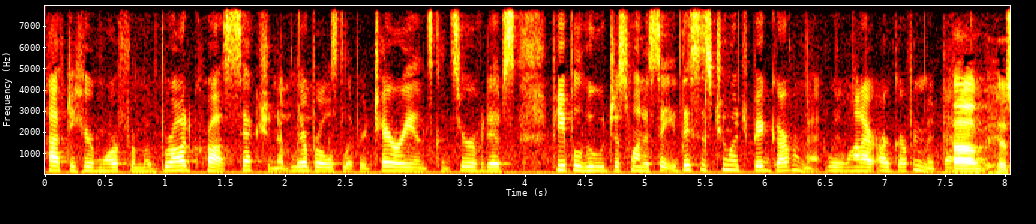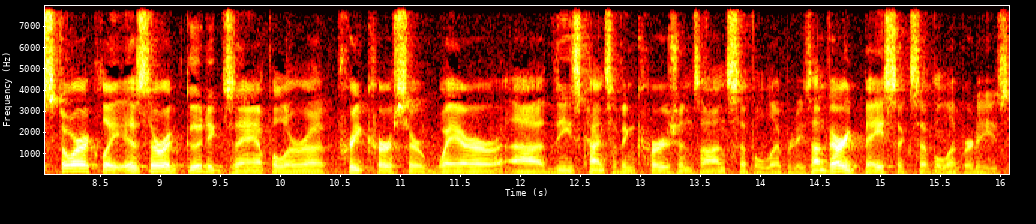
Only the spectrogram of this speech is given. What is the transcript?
have to hear more from a broad cross section of liberals, libertarians, conservatives, people who just want to say, this is too much big government. We want our, our government back. Um, historically, is there a good example or a precursor where uh, these kinds of incursions on civil liberties, on very basic civil liberties,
